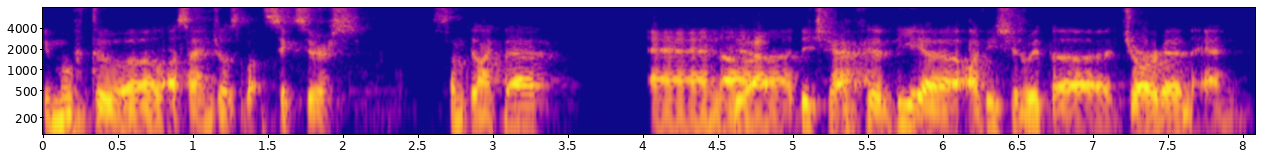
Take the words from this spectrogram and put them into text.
You moved to uh, Los Angeles about six years, something like that. And uh, Yeah. did you have the uh, audition with uh, Jordan and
